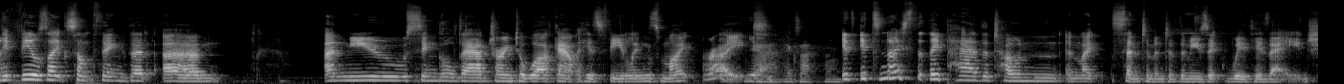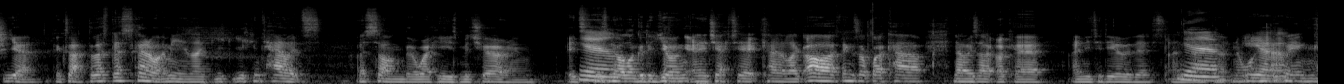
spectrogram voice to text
It feels like something that um, a new single dad trying to work out his feelings might write. Yeah, exactly. It, it's nice that they pair the tone and like sentiment of the music with his age. Yeah, exactly. That's that's kind of what I mean. Like you, you can tell it's a song that where he's maturing. It's Yeah. he's no longer the young, energetic kind of like oh things will work out. Now he's like okay, I need to deal with this, and Yeah. I don't know what Yeah. I'm doing.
